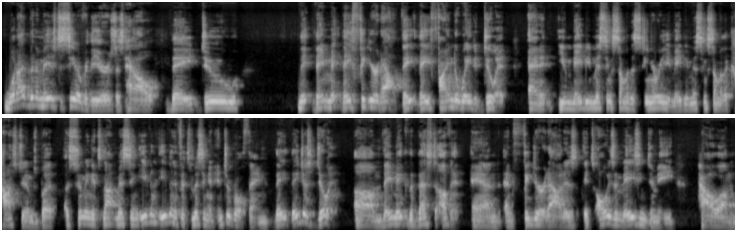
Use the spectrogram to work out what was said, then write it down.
What I've been amazed to see over the years is how they do they they they figure it out. They they find a way to do it, and it, you may be missing some of the scenery, you may be missing some of the costumes, but assuming it's not missing, even even if it's missing an integral thing, they they just do it. Um, they make the best of it and and figure it out. Is it's always amazing to me how um,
